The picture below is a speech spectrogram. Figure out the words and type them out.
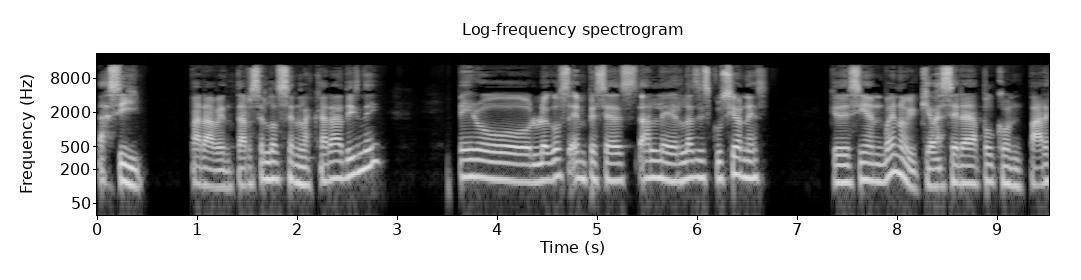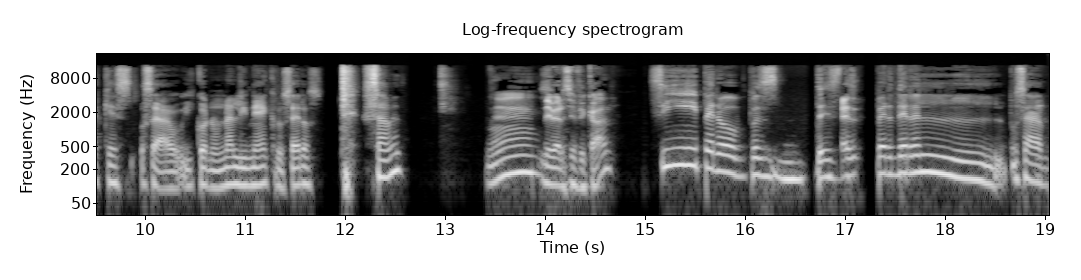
así para aventárselos en la cara a Disney. Pero luego empecé a leer las discusiones que decían, bueno, ¿y qué va a hacer Apple con parques? O sea, y con una línea de cruceros, ¿sabes? Eh, Diversificar. Sí, pero pues es Es- perder el, o sea,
